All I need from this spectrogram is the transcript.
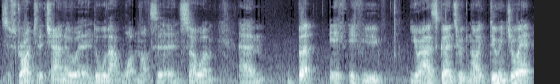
subscribe to the channel and all that whatnots and so on. Um, but if, if you your ads going to Ignite, do enjoy it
